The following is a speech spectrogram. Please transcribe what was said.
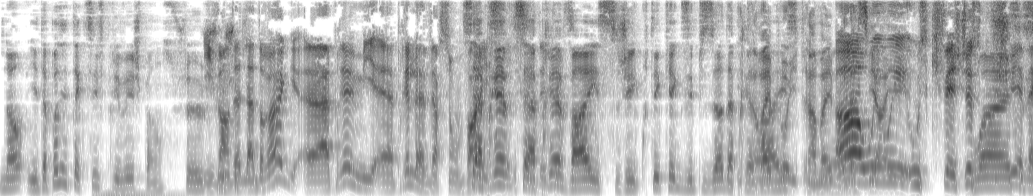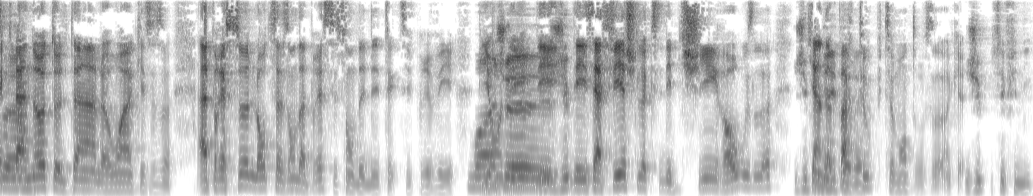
Non, il était pas détective privé, je pense. Je- Ils je- vendaient je- de la drogue. Euh, après, mi- après la version Vice. C'est après, il- c'est après. Vice. J'ai écouté quelques épisodes après travaille pas- Vice. il puis, travaille euh, pas Ah oui, oui, ou ce qui fait juste Ouais, coucher avec ça. Lana tout le temps, là, ouais, ok, c'est ça. Après ça, l'autre saison d'après, ce sont des détectives privés. Moi, Ils ont je- des, des, j'ai- des affiches, là, que c'est des petits chiens roses, là, J'ai qu'il y en a partout, puis tout le monde trouve ça, ok. J'ai- C'est fini.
